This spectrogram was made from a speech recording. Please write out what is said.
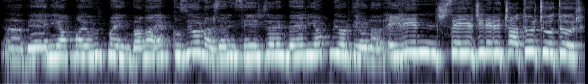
e, beğeni yapmayı unutmayın. Bana hep kızıyorlar. Senin seyircilerin beğeni yapmıyor diyorlar. Elin seyircileri çatır çutur.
